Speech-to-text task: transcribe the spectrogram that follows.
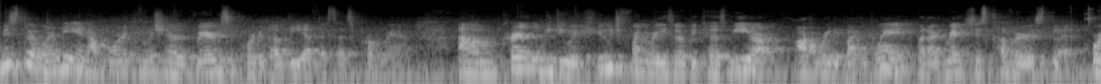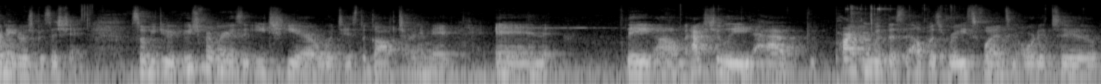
Mr. Lundy and our Board of Commissioners are very supportive of the FSS program. Um, currently, we do a huge fundraiser because we are operated by a grant, but our grant just covers the coordinator's position. So we do a huge fundraiser each year, which is the golf tournament, and they um, actually have partnered with us to help us raise funds in order to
